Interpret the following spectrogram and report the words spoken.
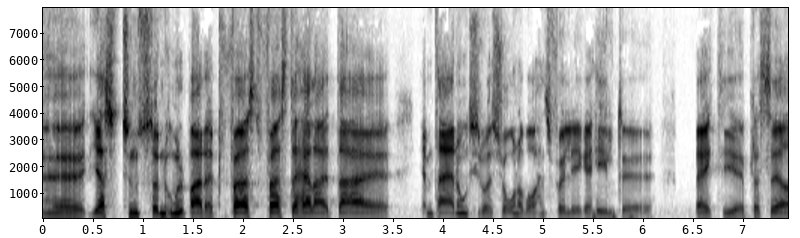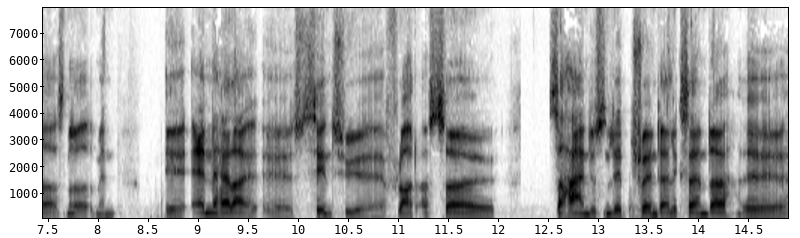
Øh, jeg synes sådan umiddelbart, at først, første halvleg, der, øh, jamen, der er nogle situationer, hvor han selvfølgelig ikke er helt øh, rigtig øh, placeret og sådan noget, men øh, anden halvleg øh, sindssygt øh, flot, og så, øh, så har han jo sådan lidt Trent Alexander øh,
